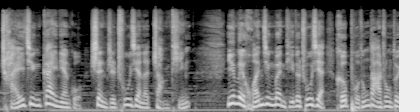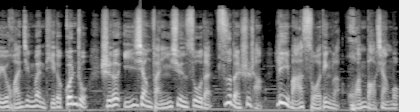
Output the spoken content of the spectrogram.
柴静概念股甚至出现了涨停。因为环境问题的出现和普通大众对于环境问题的关注，使得一向反应迅速的资本市场立马锁定了环保项目。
